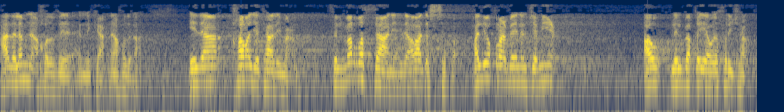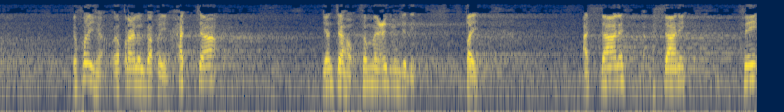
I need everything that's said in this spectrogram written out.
هذا لم نأخذ في النكاح نأخذ الآن. إذا خرجت هذه معه في المرة الثانية إذا أراد السفر هل يقرع بين الجميع أو للبقية ويخرجها؟ يخرجها ويقرع للبقية حتى ينتهوا ثم يعيد من جديد. طيب. الثالث الثاني في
